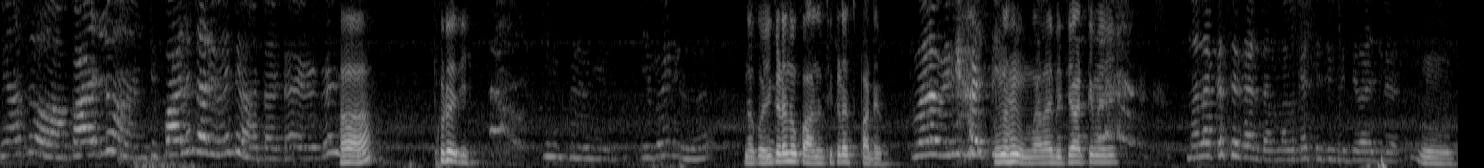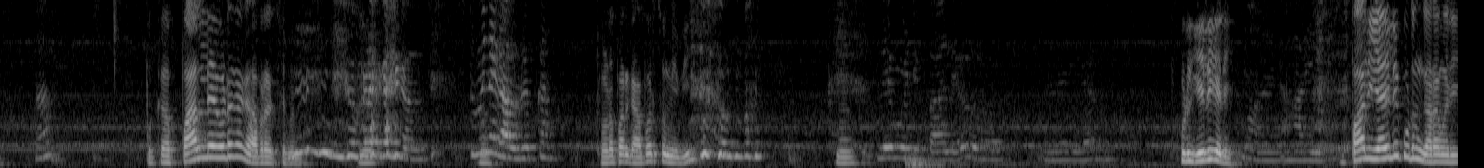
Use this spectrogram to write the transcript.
मी असं काढलो आणि ती पालच आली माहिती हातात डायरेक्ट हा? कुठे ती? का? नको इकडे नको आणू तिकडेच पाठव. मला भीती वाटते. मला भीती वाटते म्हणजे. मला कसं करता मला कशाची भीती वाटली हम्म. हा? प- पालले एवढं का घाबरायचं पण? एवढं काय घाबरत? तुम्ही नाही घाबरत का? थोडंफार घाबरतो मी बी. हम्म. लय मोठी पाल आहे हो. कुठे गेली माय, हाय. पाल यायली कुठून घरामध्ये?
